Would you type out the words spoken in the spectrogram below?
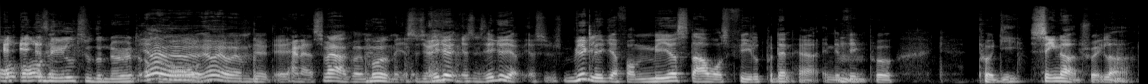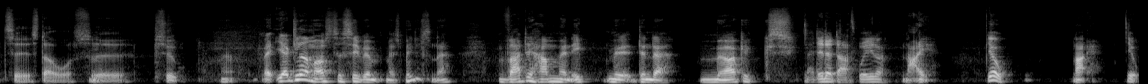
all, all altså- hail to the nerd of Jo, them jo, jo, jo, jo men det, det, han er svær at gå imod, men jeg synes jo ikke, jeg synes ikke, jeg, jeg synes virkelig ikke, jeg får mere Star Wars feel på den her, end jeg fik Mm. på, på de senere trailere til Star Wars øh, 7. Men Jeg glæder mig også til at se, hvem Mads Mikkelsen er. Var det ham, man ikke med den der mørke... Nej, det er da Darth Vader. Nej, Jo. nej. Jo.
